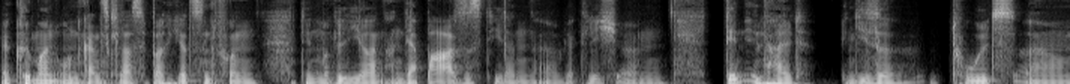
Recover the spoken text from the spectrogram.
äh, kümmern und ganz klar separiert sind von den Modellierern an der Basis, die dann äh, wirklich ähm, den Inhalt in diese Tools äh,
